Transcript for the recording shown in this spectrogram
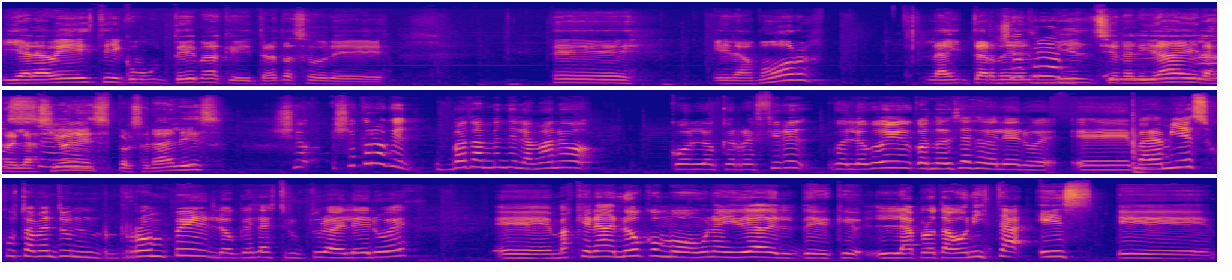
Y a la vez tiene como un tema que trata sobre eh, el amor, la interdimensionalidad de las no relaciones sé. personales. Yo, yo creo que va también de la mano con lo que refiere, con lo que hoy cuando decías lo del héroe. Eh, para mí es justamente un rompe lo que es la estructura del héroe. Eh, más que nada, no como una idea de, de que la protagonista es eh,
